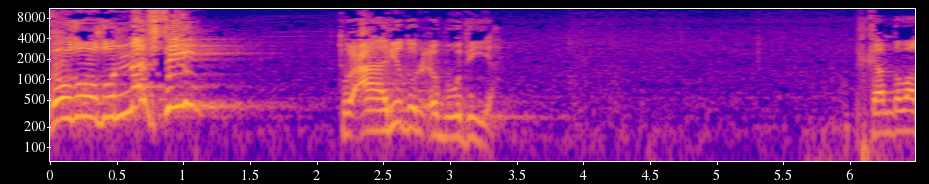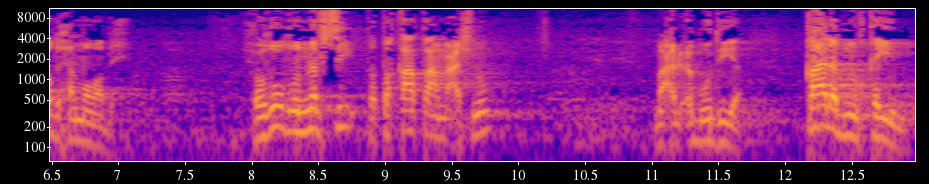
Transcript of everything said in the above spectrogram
حظوظ النفس تعارض العبودية. الكلام ده واضح ولا واضح؟ حظوظ النفس تتقاطع مع شنو؟ مع العبودية. قال ابن القيم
